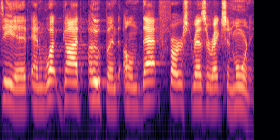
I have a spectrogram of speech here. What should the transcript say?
did and what God opened on that first resurrection morning.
